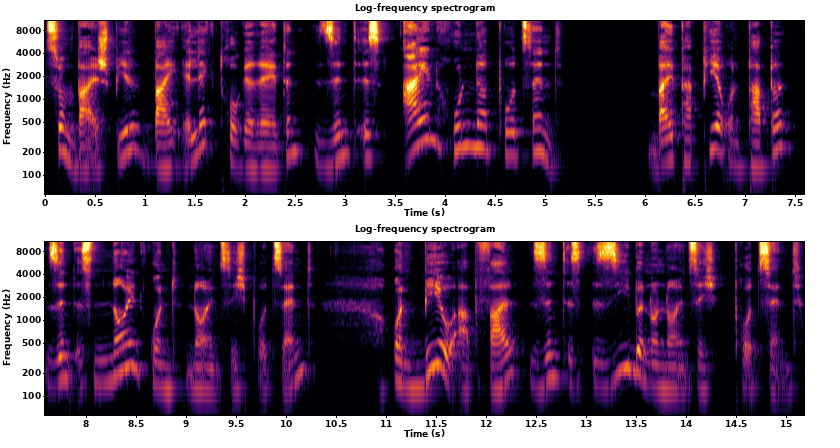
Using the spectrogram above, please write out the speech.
Zum Beispiel bei Elektrogeräten sind es 100 Prozent. Bei Papier und Pappe sind es 99 Prozent und Bioabfall sind es 97 Prozent.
